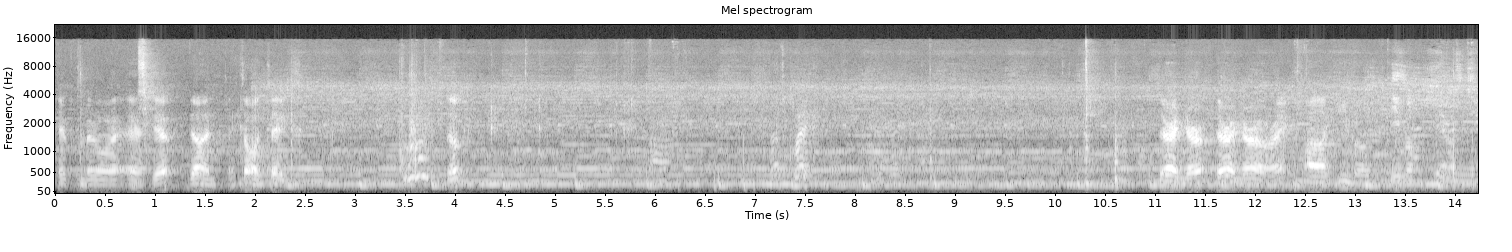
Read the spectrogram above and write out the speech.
temperamental right there. Yep, done. That's all it takes. Ooh, nope. That's quick. They're a neuro, they're a neuro, right? Uh, emo. Emo? Yeah.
